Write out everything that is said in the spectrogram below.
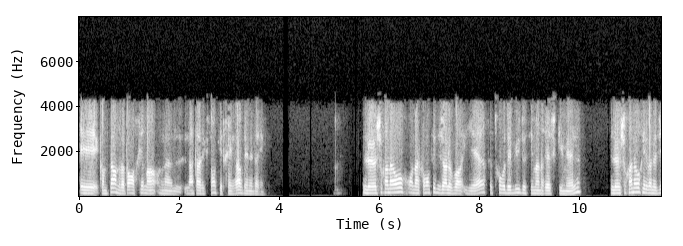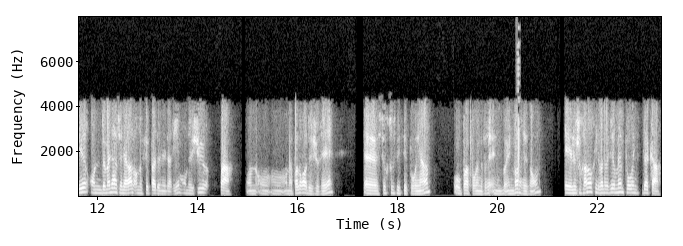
et comme ça on ne va pas rentrer dans l'interdiction qui est très grave des nedarim. Le Shulchan on a commencé déjà à le voir hier, se trouve au début de Siman Resh Gimel. Le Shulchan il va nous dire, de manière générale, on ne fait pas de Nedarim, on ne jure pas, on n'a pas le droit de jurer, euh, surtout si c'est pour rien, ou pas pour une, vraie, une, bonne raison. Et le Shulchan il va nous dire, même pour une tzedaka,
